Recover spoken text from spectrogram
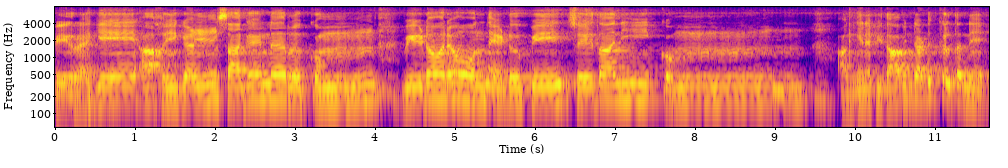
പിറകെ അഹികൾ സകലർക്കും വിടോരോ നെടുപ്പിച്ച് തനിക്കും. അങ്ങനെ പിതാവിന്റെ അടുക്കൽ തന്നെ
